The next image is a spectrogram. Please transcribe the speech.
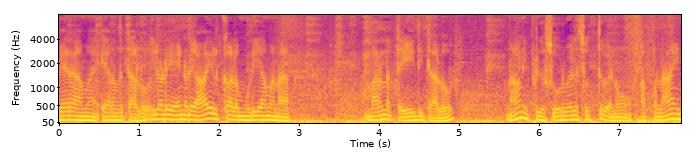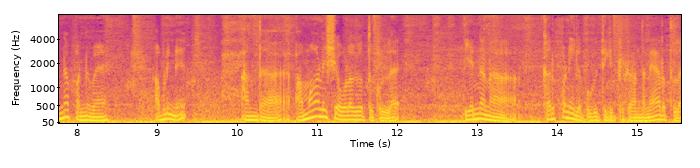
வேறாமல் இறந்துட்டாலோ என்னுடைய என்னுடைய ஆயுள் காலம் முடியாமல் நான் மரணத்தை எழுதிட்டாலோ நானும் இப்படி ஒரு வேளை சொத்து வேணும் அப்போ நான் என்ன பண்ணுவேன் அப்படின்னு அந்த அமானுஷ உலகத்துக்குள்ளே என்ன நான் கற்பனையில் புகுத்திக்கிட்டு இருக்கேன் அந்த நேரத்தில்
